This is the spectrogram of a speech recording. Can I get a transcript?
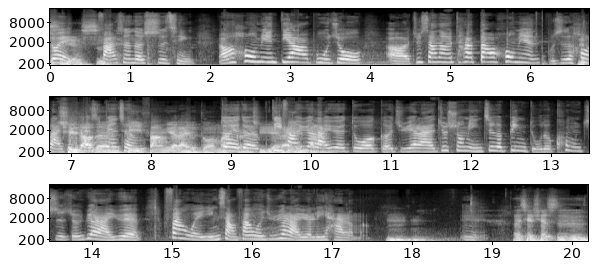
对发生的事情，然后后面第二部就呃，就相当于他到后面不是后来就开始变成地方越来越多嘛，对对，地方越来越多，格局越来，就说明这个病毒的控制就越来越范围影响范围就越来越厉害了嘛。嗯嗯嗯，而且确实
